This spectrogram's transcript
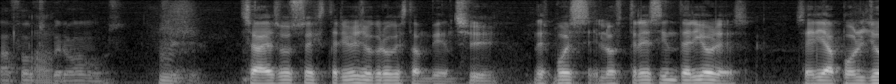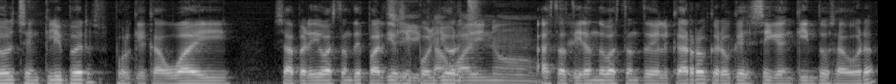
a Fox, Ah. pero vamos. Hmm. Sí, sí. O sea, esos exteriores yo creo que están bien. Sí. Después, los tres interiores sería Paul George en Clippers, porque Kawhi se ha perdido bastantes partidos Sí, y Paul Kawhi George no- ha estado tirando bastante del carro. Creo que siguen quintos ahora.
